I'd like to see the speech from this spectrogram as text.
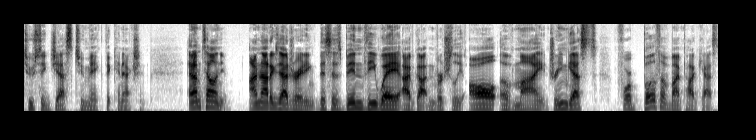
to suggest to make the connection. And I'm telling you, I'm not exaggerating. This has been the way I've gotten virtually all of my dream guests for both of my podcasts.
